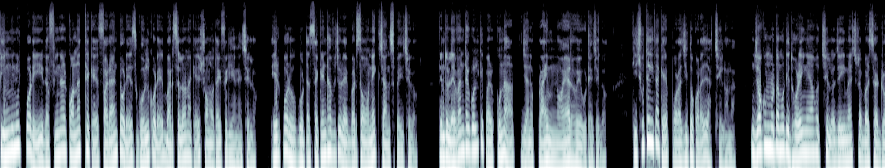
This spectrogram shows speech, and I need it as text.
তিন মিনিট পরেই রাফিনার কর্নার থেকে ফারান গোল করে বার্সেলোনাকে সমতায় ফিরিয়ে এনেছিল। এরপরও গোটা সেকেন্ড হাফ জুড়ে বার্সা অনেক চান্স পেয়েছিল। কিন্তু লেভেন্টের গোলকিপার কুনাত যেন প্রাইম নয়ার হয়ে উঠেছিল। কিছুতেই তাকে পরাজিত করা যাচ্ছিল না। যখন মোটামুটি ধরেই নেওয়া হচ্ছিল যে এই ম্যাচটা বার্সা ড্র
